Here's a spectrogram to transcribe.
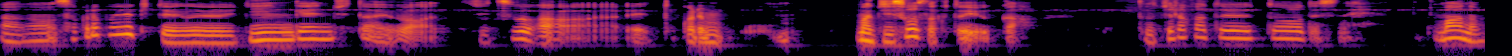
あの、桜庭由紀という人間自体は、実は、えっと、これ、まあ、自創作というか、どちらかというとですね、まあ、あの、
